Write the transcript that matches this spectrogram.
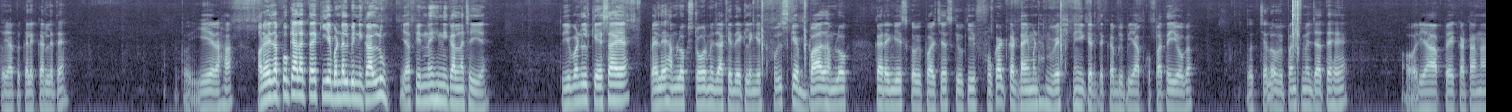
तो यहाँ पे कलेक्ट कर लेते हैं। तो ये रहा। और ऐसे आपको क्या लगता है कि ये बंडल भी निकाल लूँ या फिर नहीं निकालना चाहिए? तो ये बंडल कैसा है? पहले हम लोग स्टोर में जाके देख लेंगे। उसके बाद हम लोग करेंगे इसको भी परचेस क्योंकि फुकट का डायमंड हम वेस्ट नहीं करते, कभी भी आपको पता ही होगा। तो चलो विपंच में जाते हैं। और यहाँ पे कटाना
